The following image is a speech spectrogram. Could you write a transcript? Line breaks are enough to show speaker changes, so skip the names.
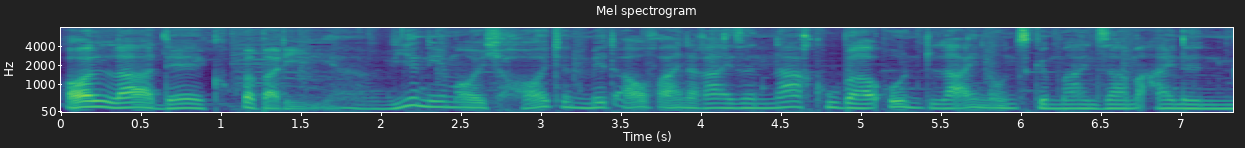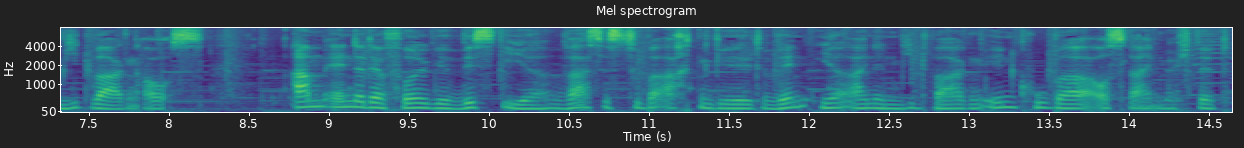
Hola de Kuba Buddy. Wir nehmen euch heute mit auf eine Reise nach Kuba und leihen uns gemeinsam einen Mietwagen aus. Am Ende der Folge wisst ihr, was es zu beachten gilt, wenn ihr einen Mietwagen in Kuba ausleihen möchtet,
